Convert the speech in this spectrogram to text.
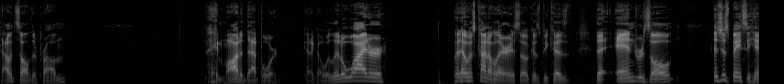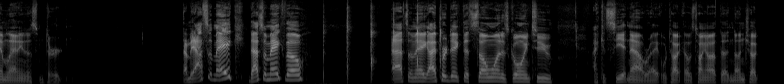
That would solve their problem. They modded that board. Got to go a little wider. But that was kind of hilarious though, because because the end result is just basically him landing in some dirt. I mean, that's a make. That's a make though. That's a make. I predict that someone is going to. I could see it now, right? We're talking. I was talking about the nunchuck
